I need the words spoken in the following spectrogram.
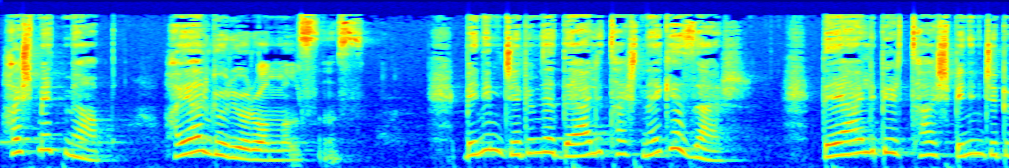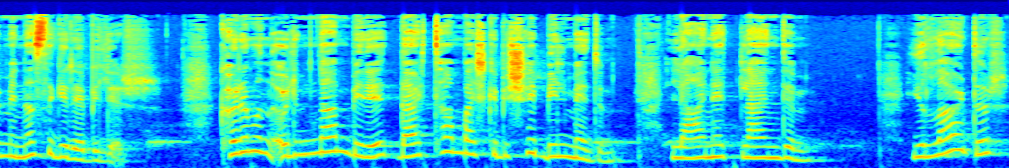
Haşmet Meap, hayal görüyor olmalısınız. Benim cebimde değerli taş ne gezer? Değerli bir taş benim cebime nasıl girebilir?'' Karımın ölümünden beri dertten başka bir şey bilmedim. Lanetlendim. Yıllardır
